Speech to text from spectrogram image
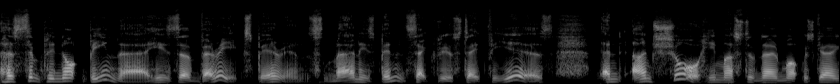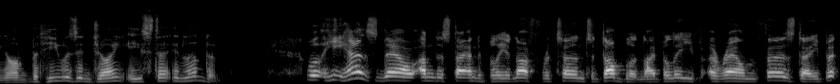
has simply not been there. He's a very experienced man. He's been Secretary of State for years, and I'm sure he must have known what was going on, but he was enjoying Easter in London. Well, he has now, understandably enough, returned to Dublin, I believe, around Thursday. But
